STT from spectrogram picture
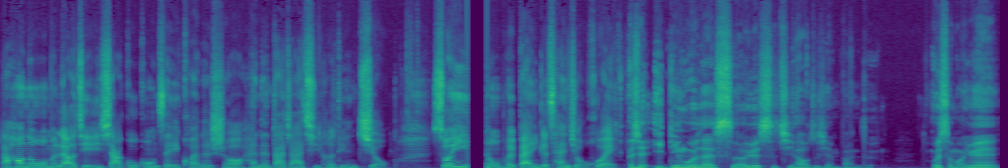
然后呢，我们了解一下故宫这一块的时候，还能大家一起喝点酒，所以我们会办一个餐酒会，而且一定会在十二月十七号之前办的。为什么？因为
